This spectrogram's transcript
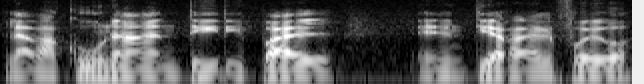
la vacuna antigripal en Tierra del Fuego.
